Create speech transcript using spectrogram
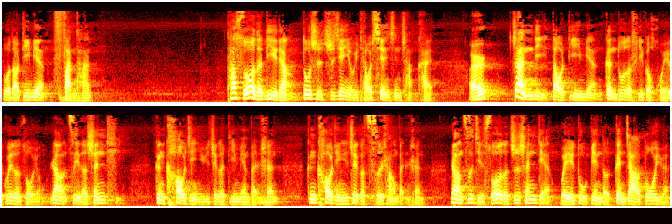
落到地面反弹，它所有的力量都是之间有一条线性敞开，而站立到地面更多的是一个回归的作用，让自己的身体更靠近于这个地面本身，更靠近于这个磁场本身，让自己所有的支撑点维度变得更加多元。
